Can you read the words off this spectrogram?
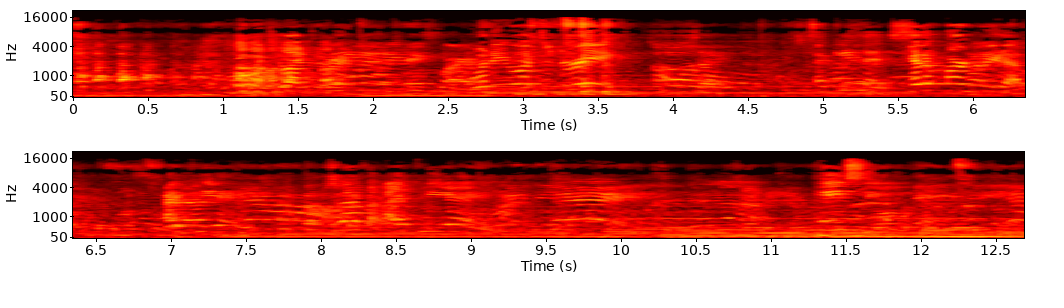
What would you like to drink? What do you want to drink? A Guinness. Get a margarita. IPA. Should have an IPA. Casey.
